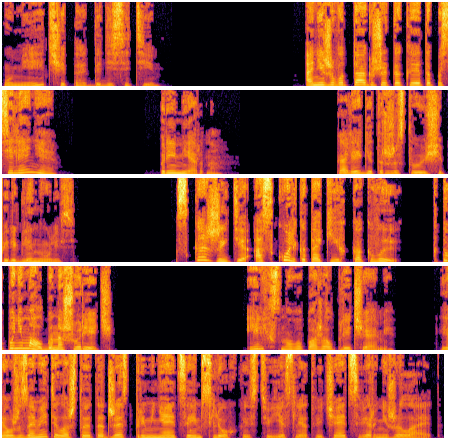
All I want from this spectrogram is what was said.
Умеет считать до десяти. Они живут так же, как и это поселение? Примерно. Коллеги торжествующе переглянулись. «Скажите, а сколько таких, как вы? Кто понимал бы нашу речь?» Ильх снова пожал плечами. Я уже заметила, что этот жест применяется им с легкостью, если отвечать Свер не желает.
